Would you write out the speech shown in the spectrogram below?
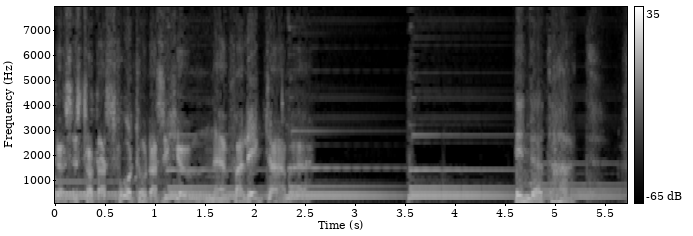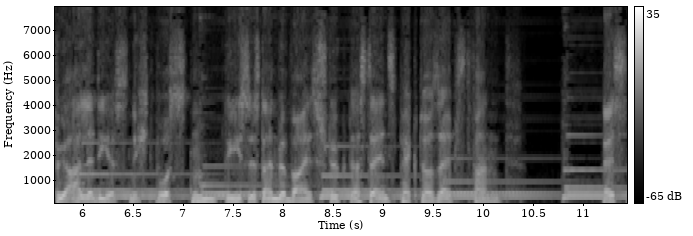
Das ist doch das Foto, das ich äh, verlegt habe. In der Tat. Für alle, die es nicht wussten, dies ist ein Beweisstück, das der Inspektor selbst fand. Es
